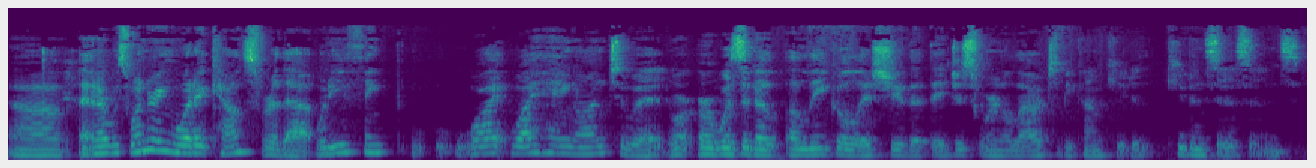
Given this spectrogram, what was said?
Uh, and I was wondering what accounts for that. What do you think? Why why hang on to it, or, or was it a, a, legal issue that they just weren't allowed to become Cuban citizens?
